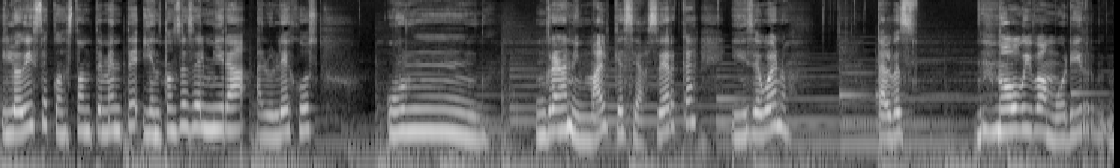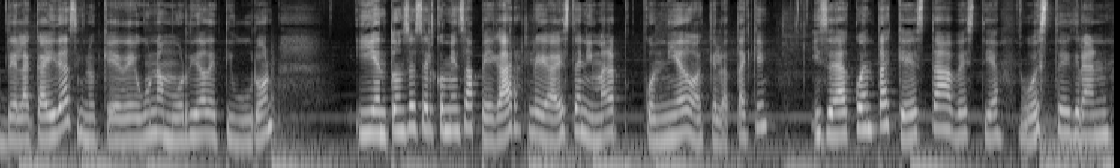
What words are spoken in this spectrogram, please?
Y lo dice constantemente y entonces él mira a lo lejos un, un gran animal que se acerca y dice, bueno, tal vez no iba a morir de la caída, sino que de una mordida de tiburón. Y entonces él comienza a pegarle a este animal con miedo a que lo ataque y se da cuenta que esta bestia o este gran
